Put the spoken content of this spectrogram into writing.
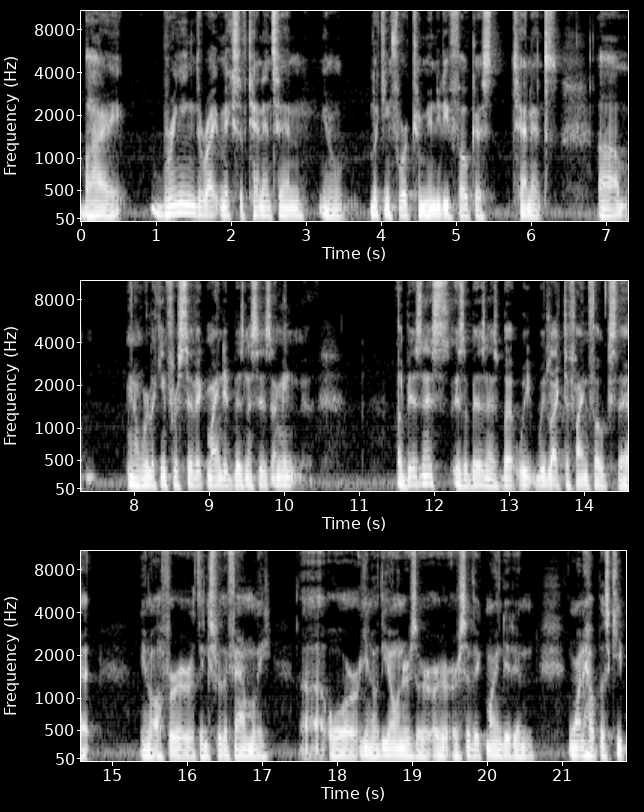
by bringing the right mix of tenants in, you know, looking for community focused tenants. Um, you know, we're looking for civic minded businesses. I mean, a business is a business, but we, we'd like to find folks that, you know, offer things for the family. Uh, or you know the owners are, are, are civic minded and want to help us keep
